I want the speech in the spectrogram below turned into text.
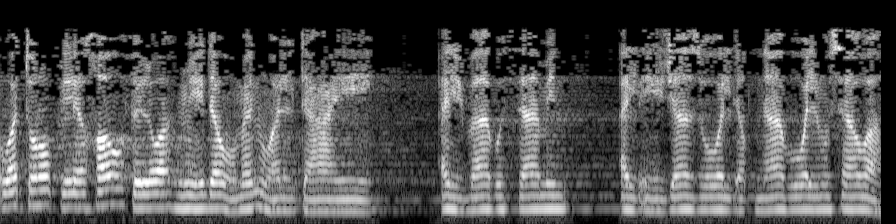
واترك لخوف الوهم دوما والتعي الباب الثامن الإيجاز والإطناب والمساواة.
